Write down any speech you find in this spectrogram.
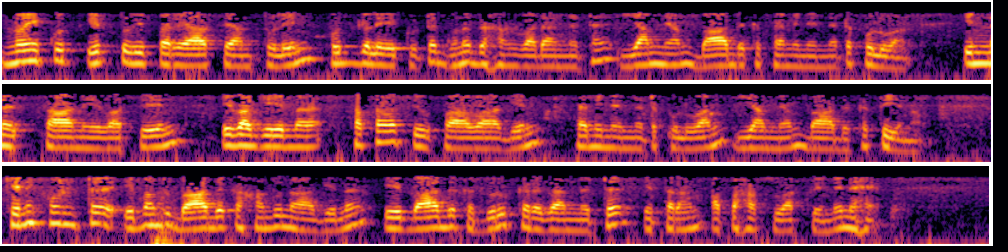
නොයෙකුත් ඍතු විපර්යාසයන් තුලින් පුද්ගලයෙකුට ගුණධම් වඩන්නට යම් යම් බාධක පැමිණෙන්නට පුළුවන්. ඉන්න ස්ථානයේ වශයෙන් ඒ වගේම සතාසිව්පාවාගෙන් පැමිණෙන්නට පුළුවන් යම් යම් බාධක තියෙනවා. කෙනෙකුට ඒ බඳු බාධක හඳුනාගෙන ඒ බාධක දුරු කරගන්නට තරම් අපහසුයක් වෙන්නේ නැහැ.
